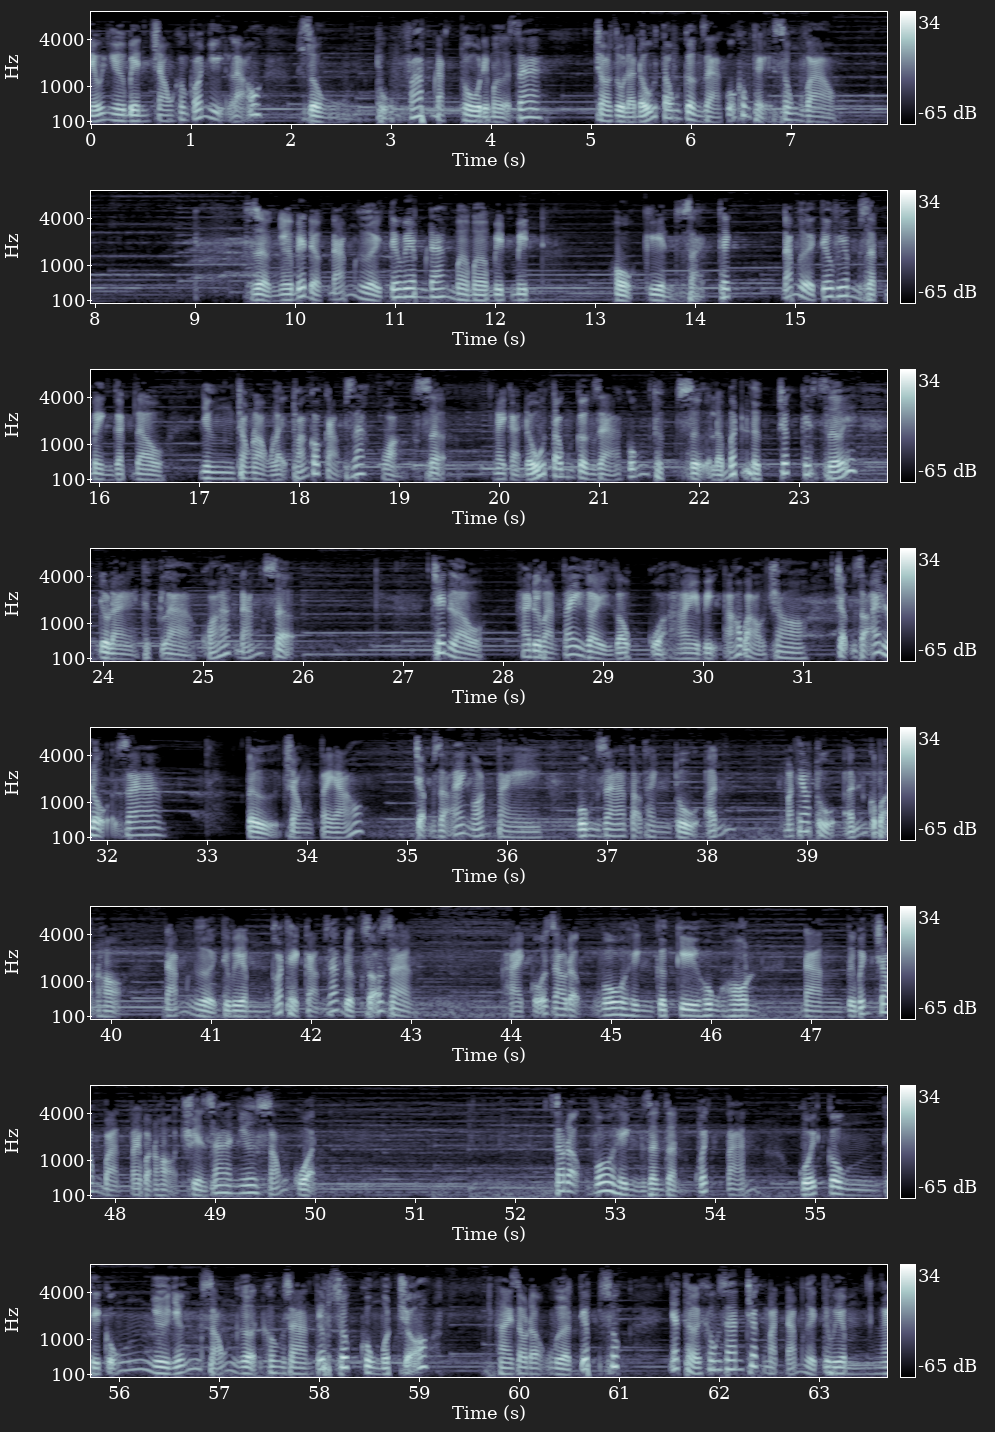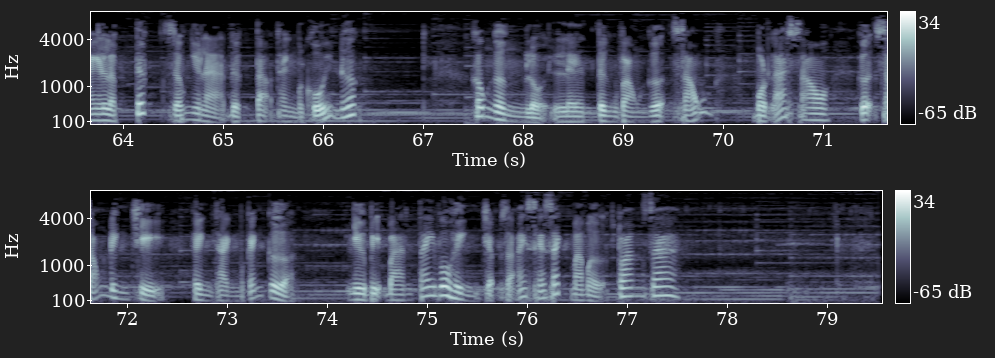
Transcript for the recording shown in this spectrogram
Nếu như bên trong không có nhị lão dùng thủ pháp đặc thù để mở ra, cho dù là đấu tông cường giả cũng không thể xông vào. Dường như biết được đám người tiêu viêm đang mờ mờ mịt mịt, Hồ Kiền giải thích. Đám người tiêu viêm giật mình gật đầu, nhưng trong lòng lại thoáng có cảm giác hoảng sợ. Ngay cả đấu tông cường giả cũng thực sự là bất lực trước kết giới, điều này thực là quá đáng sợ. Trên lầu, hai đôi bàn tay gầy gộc của hai vị áo bảo cho chậm rãi lộ ra từ trong tay áo. Chậm rãi ngón tay vung ra tạo thành thủ ấn, mà theo thủ ấn của bọn họ, đám người tiêu viêm có thể cảm giác được rõ ràng. Hai cỗ dao động vô hình cực kỳ hùng hồn, đang từ bên trong bàn tay bọn họ truyền ra như sóng cuộn. dao động vô hình dần dần khuếch tán, cuối cùng thì cũng như những sóng gợn không gian tiếp xúc cùng một chỗ. Hai dao động vừa tiếp xúc, nhất thời không gian trước mặt đám người tiêu viêm ngay lập tức giống như là được tạo thành một khối nước. Không ngừng nổi lên từng vòng gợn sóng, một lát sau, gợn sóng đình chỉ, hình thành một cánh cửa, như bị bàn tay vô hình chậm rãi xé rách mà mở toang ra.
